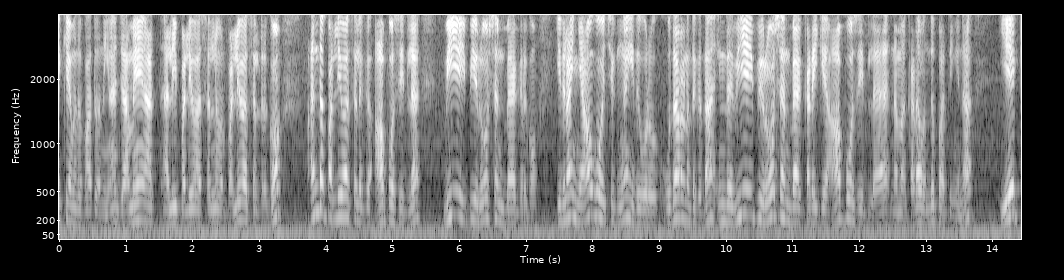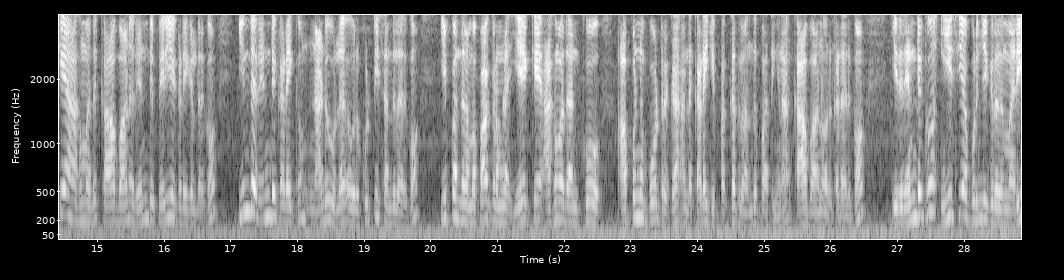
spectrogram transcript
ஏகே வந்து பார்த்து வந்தீங்கன்னா ஜமே அத் அலி பள்ளிவாசல்னு ஒரு பள்ளிவாசல் இருக்கும். அந்த பள்ளிவாசலுக்கு ஆப்போசிட்டில் விஐபி ரோஷன் பேக் இருக்கும். இதெல்லாம் ஞாபகம் வச்சுக்கோங்க இது ஒரு உதாரணத்துக்கு தான். இந்த விஐபி ரோஷன் பேக் கடைக்கு ஆப்போசிட்டில் நம்ம கடை வந்து பார்த்தீங்கன்னா ஏகே அகமது காபான்னு ரெண்டு பெரிய கடைகள் இருக்கும். இந்த ரெண்டு கடைக்கும் நடுவில் ஒரு குட்டி சந்தில் இருக்கும். இப்போ இந்த நம்ம பார்க்குறோம்ல ஏகே அகமது அண்ட் கோ அப்படின்னு போட்டிருக்க அந்த கடைக்கு பக்கத்தில் வந்து பார்த்தீங்கன்னா காபான்னு ஒரு கடை இருக்கும். இது ரெண்டுக்கும் ஈஸியாக புரிஞ்சுக்கிறது மாதிரி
